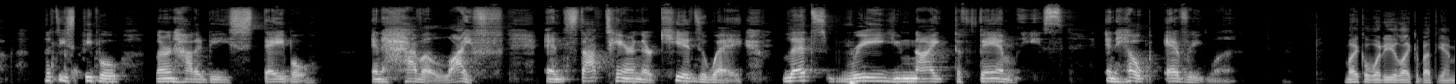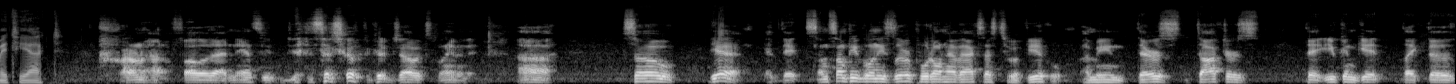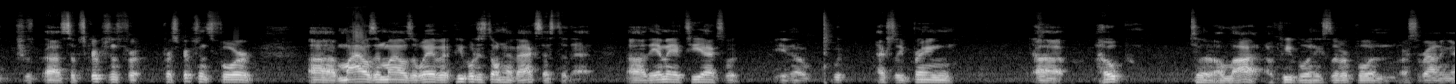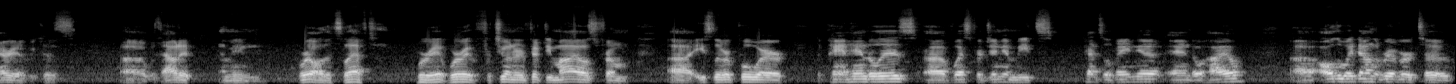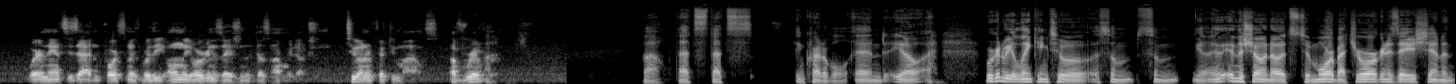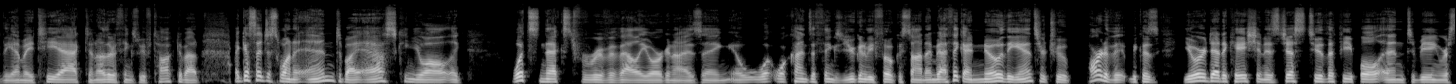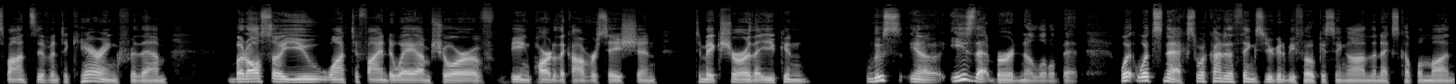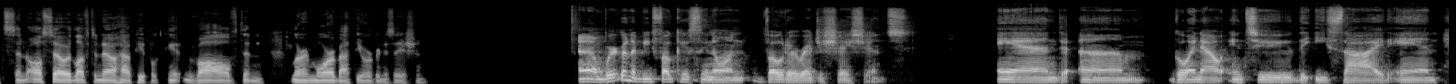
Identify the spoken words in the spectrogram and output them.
Let these people learn how to be stable and have a life and stop tearing their kids away. Let's reunite the families and help everyone. Michael, what do you like about the MAT Act? I don't know how to follow that. Nancy did such a good job explaining it. Uh, so yeah, they, some some people in East Liverpool don't have access to a vehicle. I mean, there's doctors that you can get like the uh, subscriptions for prescriptions for uh, miles and miles away, but people just don't have access to that. Uh, the MAT Act would, you know, would actually bring uh, hope to a lot of people in East Liverpool and our surrounding area because uh, without it, I mean, we're all that's left. We're it. We're it for 250 miles from uh, East Liverpool, where the Panhandle is of West Virginia meets Pennsylvania and Ohio, uh, all the way down the river to where Nancy's at in Portsmouth. We're the only organization that does harm reduction. 250 miles of river. Wow, that's that's incredible. And you know, we're going to be linking to uh, some some you know in the show notes to more about your organization and the MAT Act and other things we've talked about. I guess I just want to end by asking you all like what's next for River Valley organizing? You know, what what kinds of things you're going to be focused on? I mean, I think I know the answer to part of it because your dedication is just to the people and to being responsive and to caring for them. But also, you want to find a way, I'm sure, of being part of the conversation to make sure that you can loose, you know, ease that burden a little bit. What what's next? What kind of things you're going to be focusing on the next couple months? And also, I'd love to know how people can get involved and learn more about the organization. Um, we're going to be focusing on voter registrations and um, going out into the east side and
